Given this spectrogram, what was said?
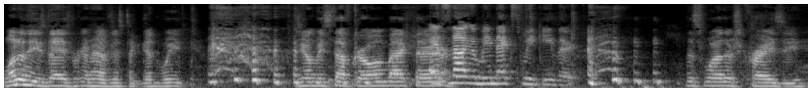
One of these days we're gonna have just a good week. There's gonna be stuff growing back there. It's not gonna be next week either. This weather's crazy.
